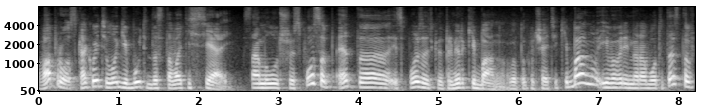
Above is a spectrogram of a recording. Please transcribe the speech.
Вопрос, как вы эти логи будете доставать из CI? Самый лучший способ это использовать, например, кибану. Вы подключаете кибану, и во время работы тестов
